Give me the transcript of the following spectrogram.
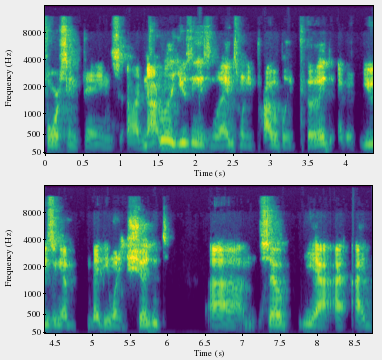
forcing things, uh, not really using his legs when he probably could, and using them maybe when he shouldn't. Um, so yeah, I, I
